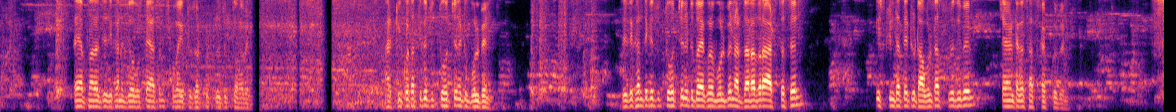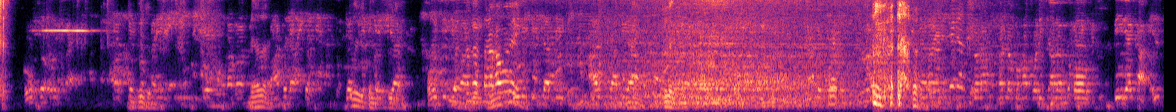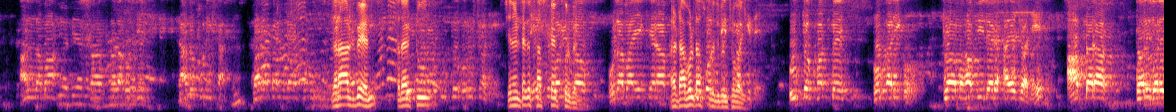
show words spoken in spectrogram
তাই আপনারা যে যেখানে যে অবস্থায় আছেন, সবাই একটু ঝটপট করে যুক্ত হবেন। আর কি কোথা থেকে যুক্ত হচ্ছেন একটু বলবেন। যে যেখান থেকে যুক্ত হচ্ছেন একটু দয়া করে বলবেন আর যারা যারা আসতেছেন স্ক্রিনটাতে একটু ডাবল টাচ করে দিবেন চ্যানেলটাকে সাবস্ক্রাইব করবেন। চলে গেল। মহাপরিচালক ও যারা আসবেন তারা একটু চ্যানেলটাকে সাবস্ক্রাইব করবেন। আর ডাবল টাচ করে দিবেন সবাই। বোখারি দোয়া মাহফিলের আয়োজনে। আপনারা দলে দলে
